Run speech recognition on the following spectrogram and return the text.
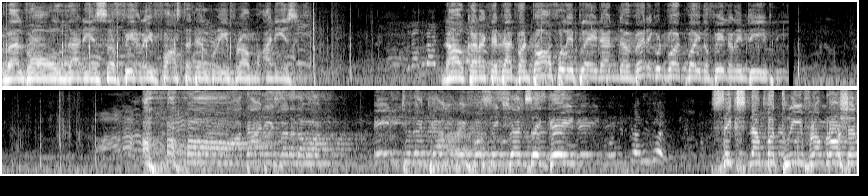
Well ball, that is a very fast delivery from Anis. Now connected that one, powerfully played and very good work by the fielder in deep. Oh, that is another one. Into the gallery for six runs again. Six number three from Roshan.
